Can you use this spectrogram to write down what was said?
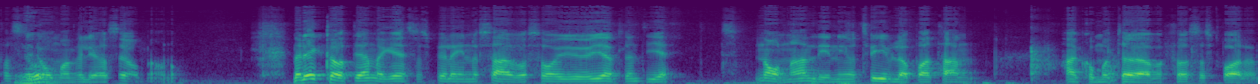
Fast det är då man vill göra sig av med honom. Men det är klart det är andra grejer som spelar in och Saros har ju egentligen inte gett någon anledning att tvivla på att han, han kommer att ta över första spaden.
